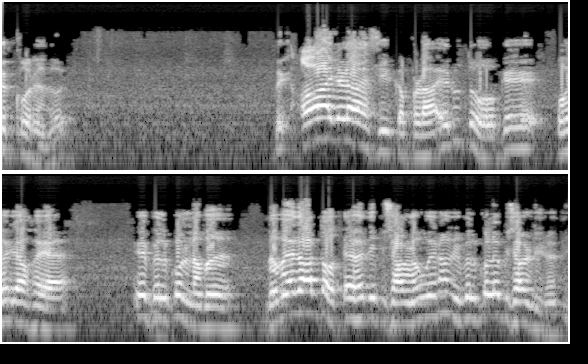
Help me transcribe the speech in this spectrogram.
ਇੱਕੋ ਦੋਏ ਵੀ ਆ ਜਿਹੜਾ ਸੀ ਕਪੜਾ, ਇਹਨੂੰ ਧੋ ਕੇ ਉਹ ਜਿਹਾ ਹੋਇਆ ਇਹ ਬਿਲਕੁਲ ਨਵਾਂ, ਨਵੇਂ ਦਾ ਧੋਤੇ ਹੋਏ ਦੀ ਪਛਾਣ ਹੋਊ, ਇਹਨਾਂ ਦੀ ਬਿਲਕੁਲ ਇਹ ਪਛਾਣ ਨਹੀਂ ਰਹਿੰਦੀ।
